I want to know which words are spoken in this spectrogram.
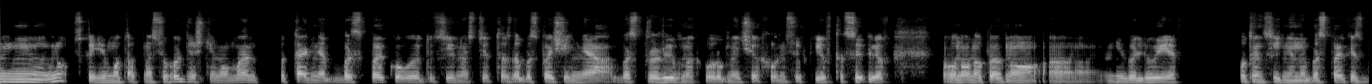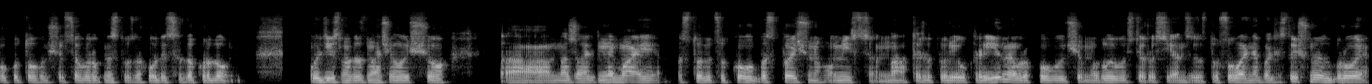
Ну, скажімо так, на сьогоднішній момент питання безпекової доцільності та забезпечення безпроривних виробничих ланцюгів та циклів, воно напевно е, нівелює потенційні небезпеки з боку того, що це виробництво знаходиться за кордоном. Ви дійсно зазначили, що на жаль, немає 100% безпечного місця на території України, враховуючи можливості росіян застосування балістичної зброї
